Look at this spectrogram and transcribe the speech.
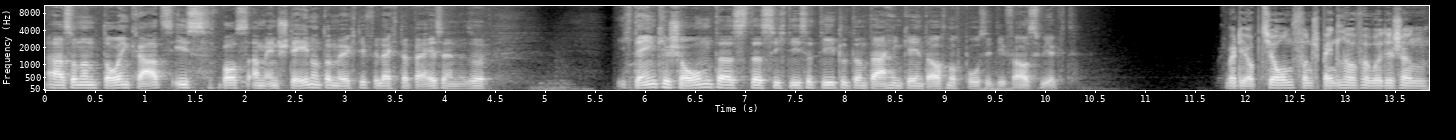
äh, sondern da in Graz ist was am Entstehen und da möchte ich vielleicht dabei sein. Also ich denke schon, dass, dass sich dieser Titel dann dahingehend auch noch positiv auswirkt. Weil die Option von Spendelhofer wurde schon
